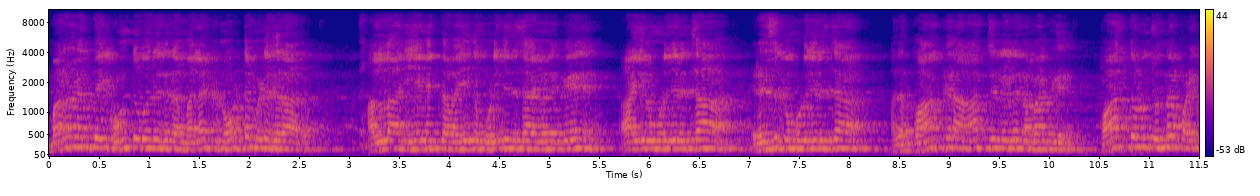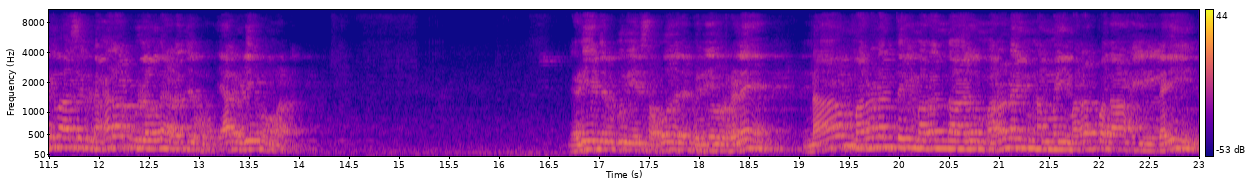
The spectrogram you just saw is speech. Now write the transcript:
மரணத்தை கொண்டு வருகிற மலக்கு நோட்டமிடுகிறார் அல்லாஹ் நியமித்த வயது முடிஞ்சிருச்சா இவனுக்கு? ஆயுள் முடிஞ்சிருச்சா? ரிசுக்கு முடிஞ்சிருச்சா? அதை பார்க்கிற ஆற்றல் இல்லை நமக்கு. பார்த்தோம்னு சொன்னா பள்ளிவாசல் மெஹராப்புக்குள்ள வந்து அடைஞ்சிருவோம். யாரும் வெளியே போக மாட்டோம் கணியத்திற்குரிய சகோதர பெரியவர்களே நாம் மரணத்தை மறந்தாலும் மரணம் நம்மை மறப்பதாக இல்லை.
